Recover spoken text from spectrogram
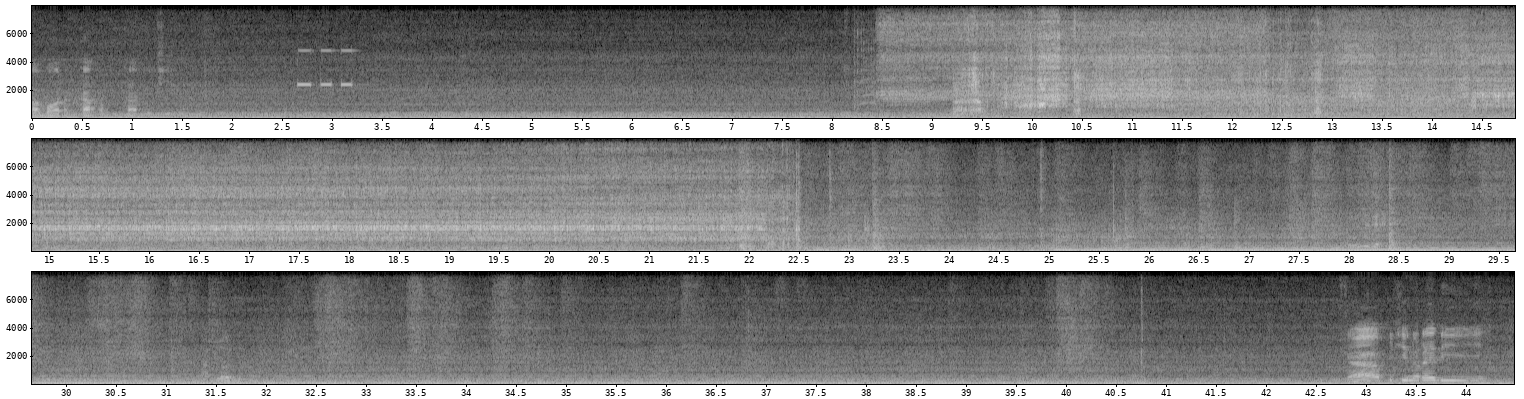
abora capa por capa aqui. Cappuccino? upload Cappuccino ready.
